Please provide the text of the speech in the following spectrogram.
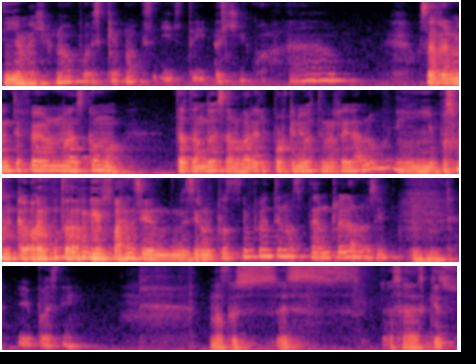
Y yo me dije, no, pues que no existe. Y dije, wow. O sea, realmente fue más como tratando de salvar el por qué no iba a tener regalo. Y pues me acabaron toda mi infancia en decirme, pues simplemente no vas a tener un regalo así. Y pues sí. No, pues es. O sea, es que es.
